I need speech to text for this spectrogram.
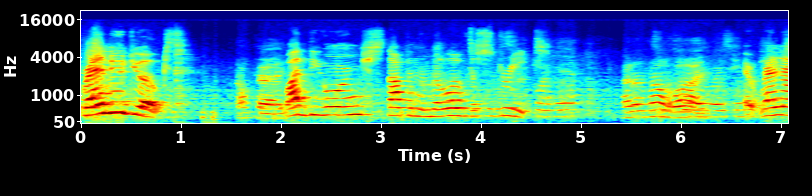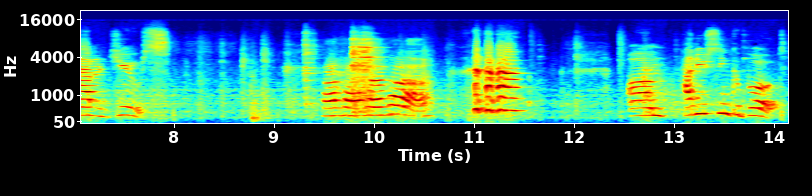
Brand new jokes. Okay. Why'd the orange stop in the middle of the street? I don't know why. It ran out of juice. Ha ha ha ha. um, how do you sink a boat?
